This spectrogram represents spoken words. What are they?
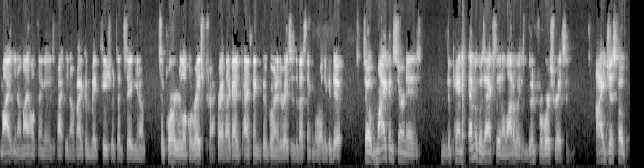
my you know my whole thing is if I you know if I could make T-shirts, I'd say you know support your local racetrack, right? Like I, I think that going to the race is the best thing in the world you could do. So mm-hmm. my concern is the pandemic was actually in a lot of ways good for horse racing. I just hope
